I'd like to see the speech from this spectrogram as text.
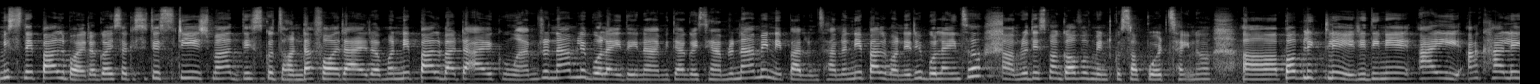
मिस नेपाल भएर गइसकेपछि त्यो स्टेजमा देशको झन्डा फहराएर म नेपालबाट आएको हुँ। हाम्रो नामले बोलाइँदैन हामी त्यहाँ गएपछि। हाम्रो नामै नेपाल हुन्छ। हामीलाई नेपाल भनेरै बोलाइन्छ। हाम्रो देशमा गभर्मेन्टको सपोर्ट छैन। पब्लिकले हेरिदिने आई आँखाले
